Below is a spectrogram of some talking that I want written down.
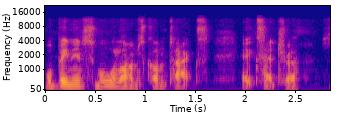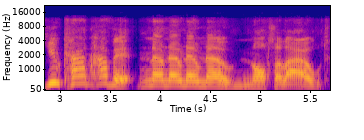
or been in small arms contacts, etc., you can't have it. No, no, no, no, not allowed.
